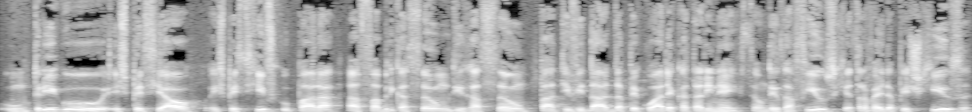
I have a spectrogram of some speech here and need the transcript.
um trigo especial, específico para a fabricação de ração para a atividade da pecuária catarinense. São desafios que, através da pesquisa,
